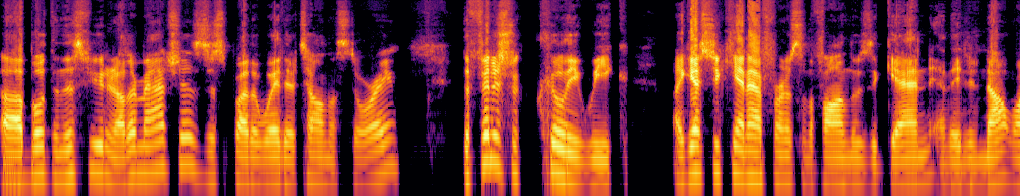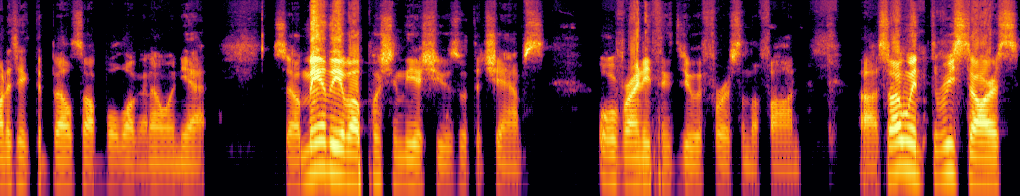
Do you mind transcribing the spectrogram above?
uh, both in this feud and other matches, just by the way they're telling the story. The finish was clearly weak. I guess you can't have Furnace of LaFon lose again, and they did not want to take the belts off Bulldog and Owen yet. So mainly about pushing the issues with the champs over anything to do with first and LaFon. Uh, so I went three stars.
